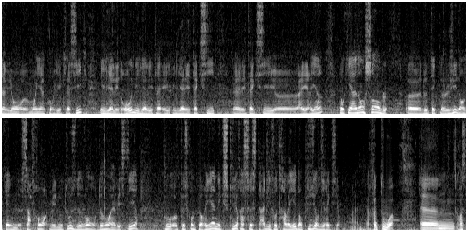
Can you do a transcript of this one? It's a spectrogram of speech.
avions euh, moyens courriers classiques. il y a les drones, il y a les, a les taxis, euh, les taxis euh, aériens. Donc il y a un ensemble de technologies dans lequel Safran, mais nous tous, devons, investir puisqu'on ne peut rien exclure à ce stade. Il faut travailler dans plusieurs directions. Faire feu de tout bois. Euh, Ross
